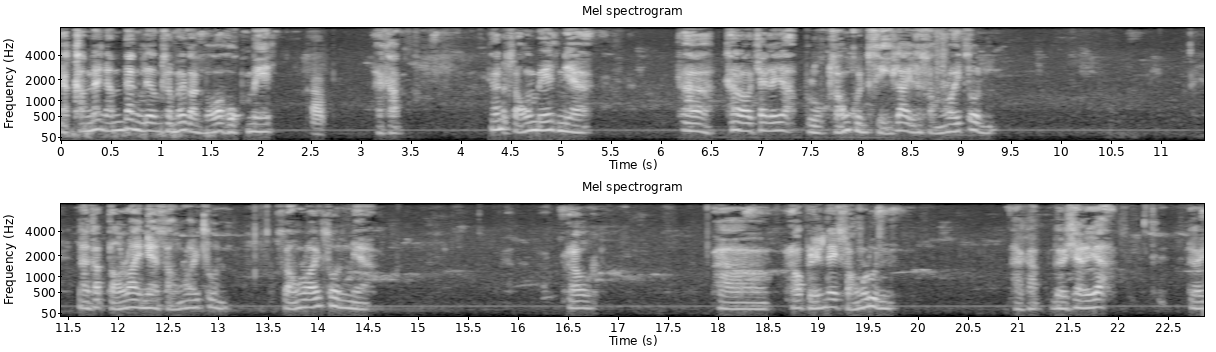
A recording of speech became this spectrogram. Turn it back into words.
จากคำแนะนำดั้งเดิมสมัยก่อนบอกว่าหกเมตรครับนะครับงั้นสองเมตรเนี่ย ถ้าถ้าเราใช้ระยะปลูกสองคูณสี่ไร่ละสองร้อยต้น นะครับ ต่อไร่เนี่ยสองร้อยต้นสองร้อยต้นเนี่ย เราอ่าเราผลิตได้สองรุ่นนะครับ โดยใช้ระยะ โดย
